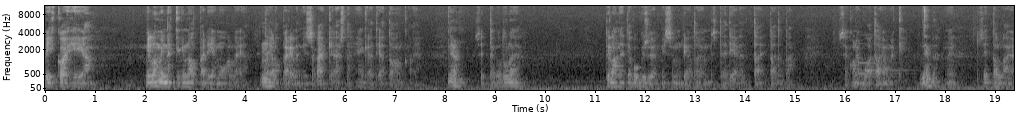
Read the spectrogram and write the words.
vihkoihin ja milloin minnekin notepadiin ja muualle. Ja sitten Mm. ei ole perille, missä kaikkea sitä henkilötietoa onkaan. Ja Joo. sitten kun tulee tilanne, että joku kysyy, että missä mun tieto on, niin sitten ei tiedetä tai, tai tota, se kone vuotaa jonnekin. Niinpä. Niin sitten ollaan jo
